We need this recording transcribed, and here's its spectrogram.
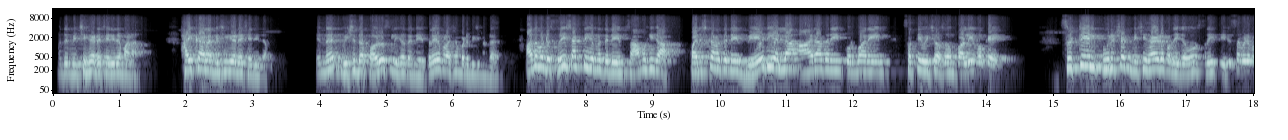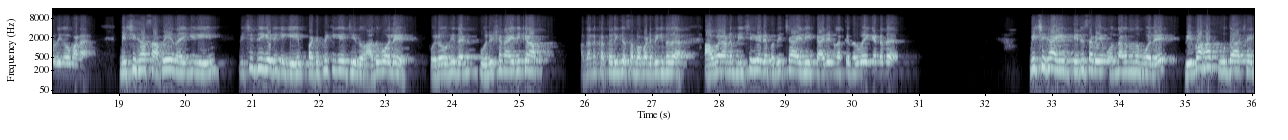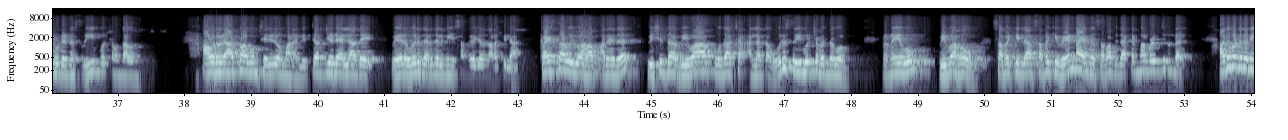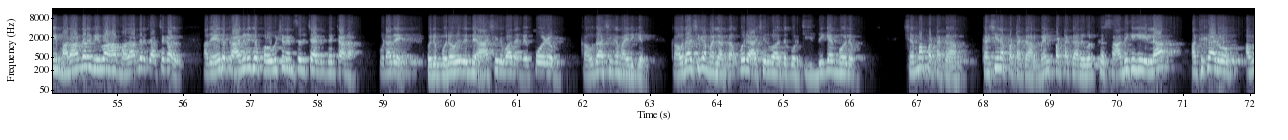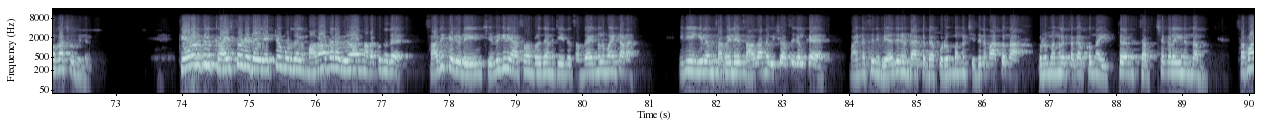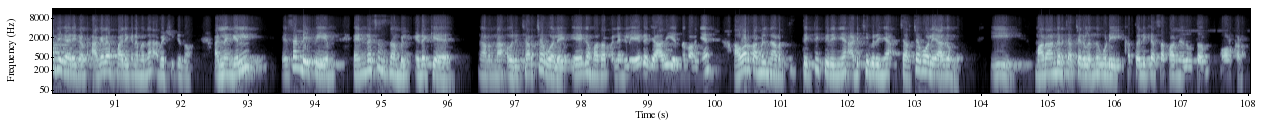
അത് മിശിഹയുടെ ശരീരമാണ്. ഹൈക്കാല മിശിഹയുടെ ശരീരം എന്ന് വിശുദ്ധ പൗരസ്ലിഹ ലിഹ തന്നെ എത്രയോ പ്രാവശ്യം പഠിപ്പിച്ചിട്ടുണ്ട്. അതുകൊണ്ട് സ്ത്രീ ശാക്തീകരണത്തിന്റെയും സാമൂഹിക പരിഷ്കരണത്തിന്റെയും വേദിയല്ല ആരാധനയും കുർബാനയും സത്യവിശ്വാസവും പള്ളിയും ഒക്കെ. സൃഷ്ടിയിൽ പുരുഷൻ മിശിഹായുടെ പ്രതീകവും സ്ത്രീ തിരുസഭയുടെ പ്രതീകവുമാണ്. മിശിഹ സഭയെ നയിക്കുകയും വിശുദ്ധീകരിക്കുകയും പഠിപ്പിക്കുകയും ചെയ്തു. അതുപോലെ പുരോഹിതൻ പുരുഷനായിരിക്കണം. അതാണ് കത്തോലിക്ക സഭ പഠിപ്പിക്കുന്നത്. അവരാണ് മിശിഹയുടെ പ്രതിച്ഛായയിൽ ഈ കാര്യങ്ങളൊക്കെ നിർവഹിക്കേണ്ടത്. മിശിഹായും തിരുസഭയും ഒന്നാകുന്നത് പോലെ വിവാഹ കൂതാശയിലൂടെയാണ് സ്ത്രീയും പുരുഷൻ ഒന്നാകുന്നത്. അവർ ഒരു ആത്മാവും ശരീരവുമാണ്. ലിറ്റർജിയുടെ അല്ലാതെ വേറെ ഒരു തരത്തിലും ഈ സംയോജനം നടക്കില്ല. ക്രൈസ്തവ വിവാഹം അതായത് വിശുദ്ധ വിവാഹ കൂതാശ അല്ലാത്ത ഒരു സ്ത്രീ പുരുഷ ബന്ധവും പ്രണയവും വിവാഹവും സഭയ്ക്കില്ല. സഭയ്ക്ക് വേണ്ട എന്ന് സഭാ പിതാക്കന്മാർ പഠിപ്പിച്ചിട്ടുണ്ട്. അതുകൊണ്ട് തന്നെ ഈ മതാന്തര വിവാഹം മതാന്തര ചർച്ചകൾ അത് ഏത് കാനൂനിക പ്രൊവിഷൻ അനുസരിച്ചാലും തെറ്റാണ്. കൂടാതെ ഒരു പുരോഹിതന്റെ ആശീർവാദം എപ്പോഴും കൗതാശികമായിരിക്കും കൗതാശികമല്ലാത്ത ഒരു ആശീർവാദത്തെ കുറിച്ച് ചിന്തിക്കാൻ പോലും ക്ഷമപ്പട്ടക്കാർ കശീനപ്പട്ടക്കാർ മേൽപ്പട്ടക്കാർ ഇവർക്ക് സാധിക്കുകയില്ല. അധികാരവും അവകാശവുമില്ല. കേരളത്തിൽ ക്രൈസ്തവരുടെ ഇടയിൽ ഏറ്റവും കൂടുതൽ മതാതര വിവാഹം നടക്കുന്നത് സാധിക്കരുടെയും ശിവഗിരി ആശ്രമം പ്രതിദാനം ചെയ്യുന്ന സമുദായങ്ങളുമായിട്ടാണ്. ഇനിയെങ്കിലും സഭയിലെ സാധാരണ വിശ്വാസികൾക്ക് മനസ്സിന് വേദന ഉണ്ടാക്കുന്ന കുടുംബങ്ങൾ ശിഥിലമാക്കുന്ന കുടുംബങ്ങളെ തകർക്കുന്ന ഇത്തരം ചർച്ചകളിൽ നിന്നും സഭാധികാരികൾ അകലം പാലിക്കണമെന്ന് അപേക്ഷിക്കുന്നു. അല്ലെങ്കിൽ എസ് എൻ ഡി പിയും എൻ എസ് എസ് തമ്മിൽ ഇടയ്ക്ക് നടന്ന ഒരു ചർച്ച പോലെ ഏകമതം അല്ലെങ്കിൽ ഏകജാതി എന്ന് പറഞ്ഞ് അവർ തമ്മിൽ നടത്തി തെറ്റിപ്പിരിഞ്ഞ് അടിച്ചു പിരിഞ്ഞ ചർച്ച പോലെയാകും ഈ മതാന്തര ചർച്ചകൾ എന്നുകൂടി കത്തോലിക്ക സഭാ നേതൃത്വം ഓർക്കണം.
